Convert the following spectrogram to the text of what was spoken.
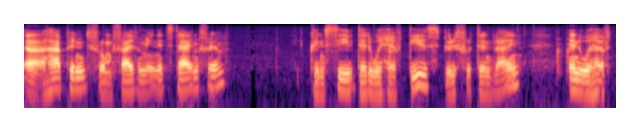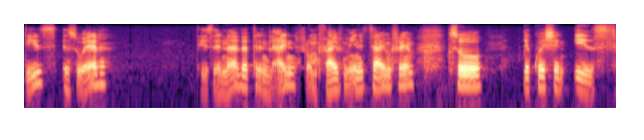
uh, happened from five minutes time frame. You can see that we have this beautiful trend line and we have this as well This is another trend line from five minute time frame so the question is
